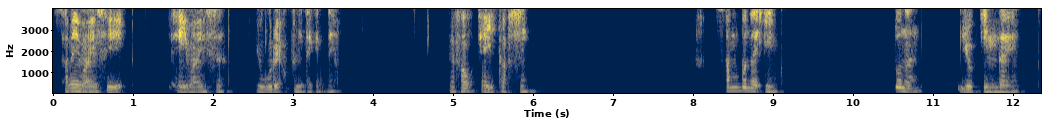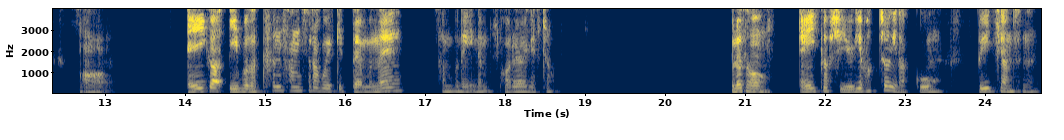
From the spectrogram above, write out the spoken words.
3a 마이너스 2, a 마이너스 6으로 약분이 되겠네요. 그래서 a 값이 3분의 2 또는 6인데 어, a가 2보다 큰 상수라고 했기 때문에 3분의 2는 버려야겠죠. 그래서 a 값이 6이 확정이 났고 vt 함수는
